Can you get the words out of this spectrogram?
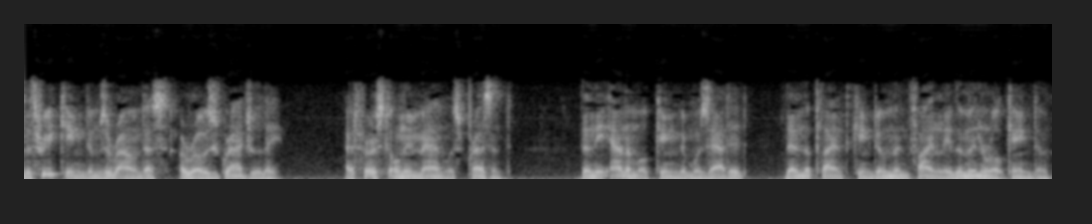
The three kingdoms around us arose gradually. At first only man was present. Then the animal kingdom was added, then the plant kingdom, and finally the mineral kingdom.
